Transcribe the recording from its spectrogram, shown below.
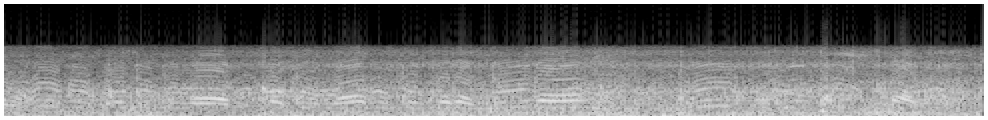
Às vezes, ponto de neve, confirmado, temperatura 35 graus.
